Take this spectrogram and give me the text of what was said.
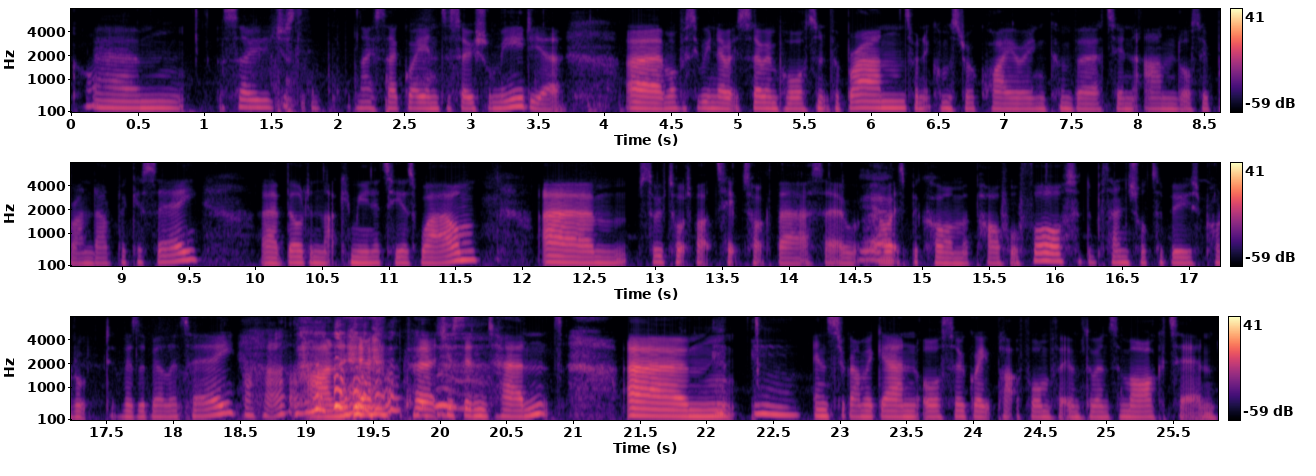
Cool. Um, so just a nice segue into social media. Um, obviously, we know it's so important for brands when it comes to acquiring, converting, and also brand advocacy, uh, building that community as well. Um, so we've talked about TikTok there, so how it's become a powerful force with the potential to boost product visibility Uh-huh. and purchase intent. Um, Instagram again, also a great platform for influencer marketing.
